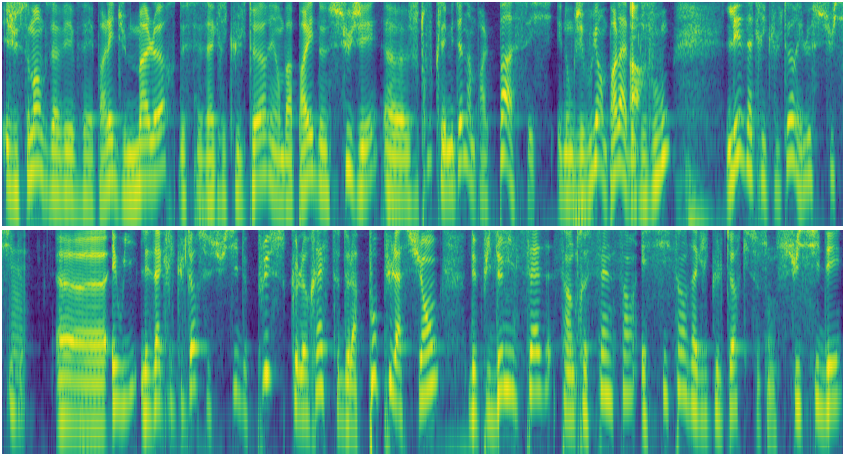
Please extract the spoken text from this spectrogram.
Et justement, vous avez, vous avez parlé du malheur de ces agriculteurs et on va parler d'un sujet, euh, je trouve que les médias n'en parlent pas assez. Et donc j'ai voulu en parler avec ah. vous, les agriculteurs et le suicide. Mm. Euh, et oui, les agriculteurs se suicident plus que le reste de la population. Depuis 2016, c'est entre 500 et 600 agriculteurs qui se sont suicidés.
